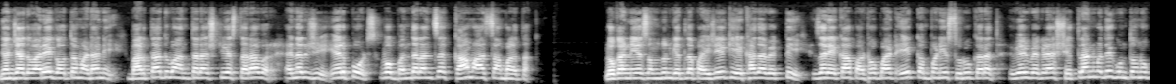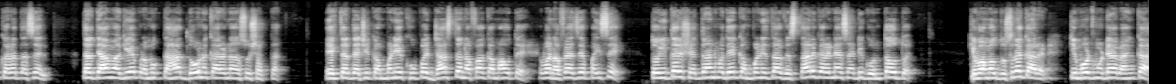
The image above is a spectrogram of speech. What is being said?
ज्यांच्याद्वारे गौतम अडाणी भारतात व आंतरराष्ट्रीय स्तरावर एनर्जी एअरपोर्ट्स व बंदरांचं काम आज सांभाळतात. लोकांनी हे समजून घेतलं पाहिजे की एखादा व्यक्ती जर एका पाठोपाठ एक कंपनी सुरू करत वेगवेगळ्या क्षेत्रांमध्ये गुंतवणूक करत असेल तर त्यामागे प्रमुखतः दोन कारणं असू शकतात. एकतर त्याची कंपनी खूपच जास्त नफा कमावते व नफ्याचे पैसे तो इतर क्षेत्रांमध्ये कंपनीचा विस्तार करण्यासाठी गुंतवतोय. किंवा मग दुसरं कारण की मोठमोठ्या बँका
